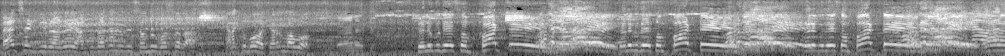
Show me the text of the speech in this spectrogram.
ಬ್ಯಾಕ್ ಸೈಡ್ ನೀರಾದ್ರೆ ಅದು ತಗೊಂಡು ಸಂದು ಬರ್ತದ ಕೋ Charan Babu Telugu Desam party Telugu Desam party Telugu Desam party Nara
